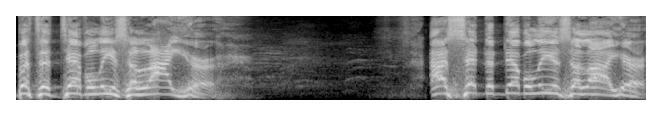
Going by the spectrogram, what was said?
But the devil is a liar. I said the devil is a liar.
